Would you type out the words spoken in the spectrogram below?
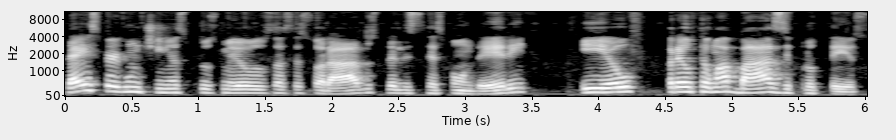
10 perguntinhas para os meus assessorados para eles responderem e eu para eu ter uma base para o texto.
